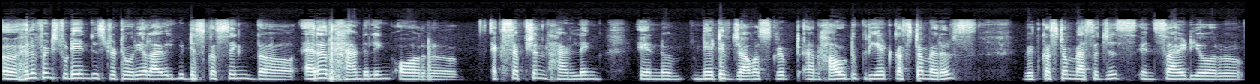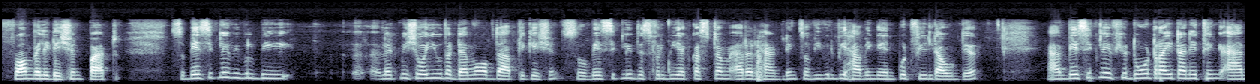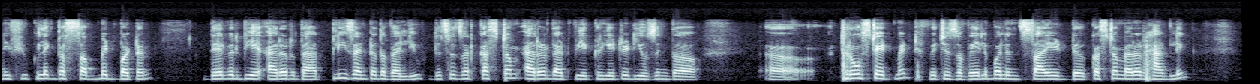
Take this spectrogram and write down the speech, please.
Uh, hello friends, today in this tutorial I will be discussing the error handling or uh, exception handling in uh, native JavaScript and how to create custom errors with custom messages inside your uh, form validation part. So basically we will be, uh, let me show you the demo of the application. So basically this will be a custom error handling. So we will be having an input field out there and basically if you don't write anything and if you click the submit button there will be an error that please enter the value. This is a custom error that we created using the uh, throw statement which is available inside uh, custom error handling.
